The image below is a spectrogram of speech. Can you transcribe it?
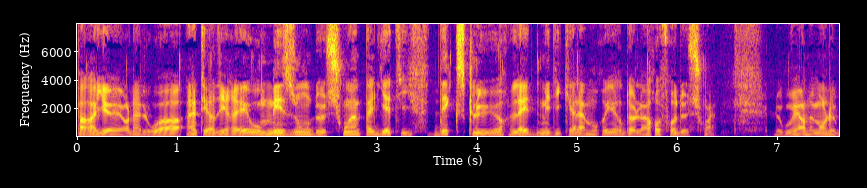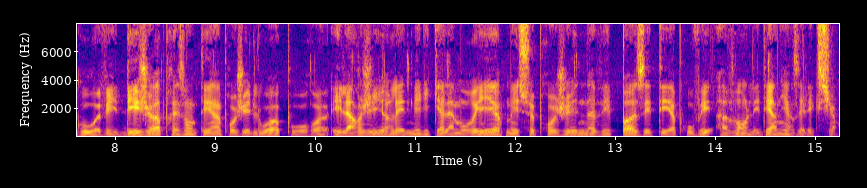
Par ailleurs, la loi interdirait aux maisons de soins palliatifs d'exclure l'aide médicale à mourir de leur offre de soins. Le gouvernement Legault avait déjà présenté un projet de loi pour euh, élargir l'aide médicale à mourir, mais ce projet n'avait pas été approuvé avant les dernières élections.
